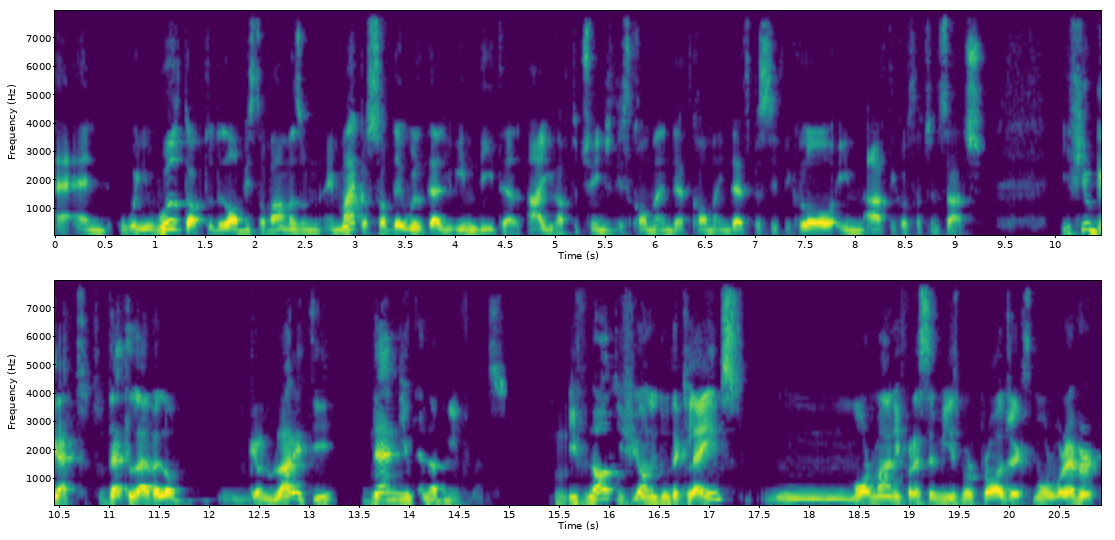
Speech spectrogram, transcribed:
And when you will talk to the lobbyists of Amazon and Microsoft, they will tell you in detail, ah, you have to change this comma and that comma in that specific law in article such and such. If you get to that level of granularity, then mm-hmm. you can have an influence. Hmm. If not, if you only do the claims, mm, more money for SMEs, more projects, more whatever,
